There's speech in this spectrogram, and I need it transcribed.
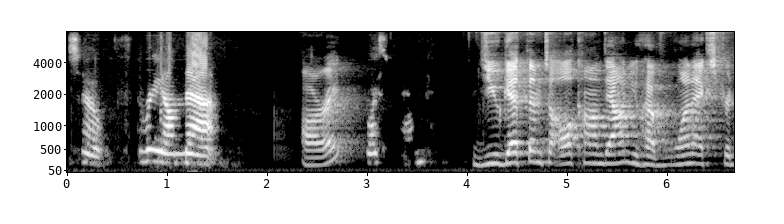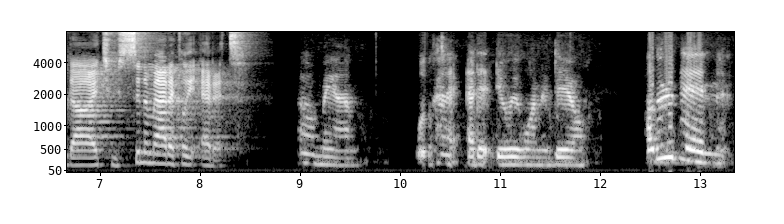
So three on that. All right. You get them to all calm down. You have one extra die to cinematically edit. Oh man, what kind of edit do we want to do? Other than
